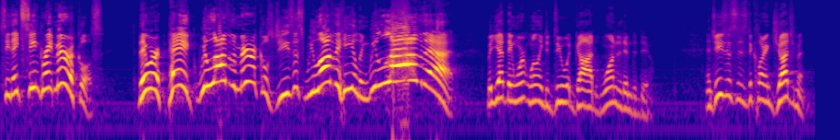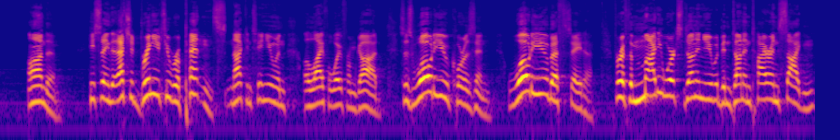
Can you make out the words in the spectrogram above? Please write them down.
See, they'd seen great miracles. They were, hey, we love the miracles, Jesus. We love the healing. We love that. But yet they weren't willing to do what God wanted him to do. And Jesus is declaring judgment on them. He's saying that that should bring you to repentance, not continuing a life away from God. Says, Woe to you, Chorazin! Woe to you, Bethsaida! For if the mighty works done in you had been done in Tyre and Sidon,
